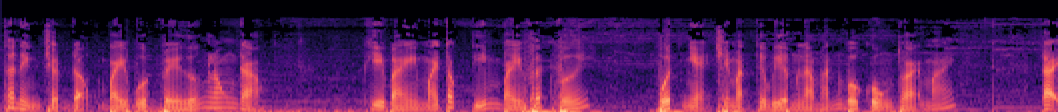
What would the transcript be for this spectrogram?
Thân hình chợt động bay vụt về hướng Long Đảo. Khi bay mái tóc tím bay phất phới, vuốt nhẹ trên mặt tiêu viêm làm hắn vô cùng thoải mái. Đại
